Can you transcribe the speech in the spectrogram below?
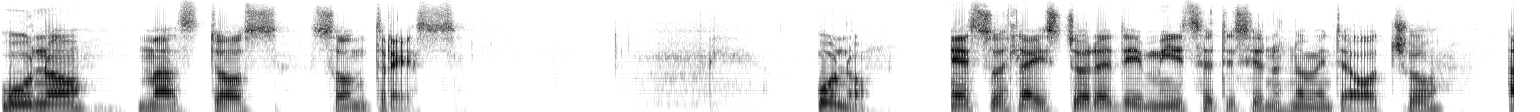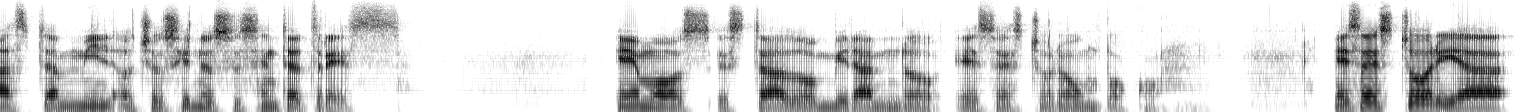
Uno más dos son tres. Uno. Eso es la historia de 1798 hasta 1863. Hemos estado mirando esa historia un poco. Esa historia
